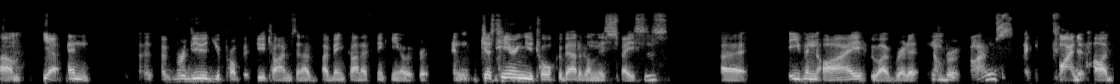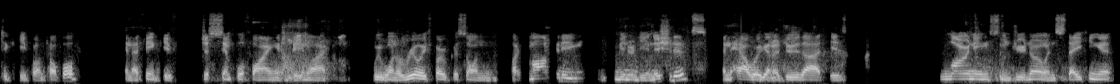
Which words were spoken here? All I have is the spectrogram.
um, yeah, and I've reviewed your prop a few times, and I've, I've been kind of thinking over it, and just hearing you talk about it on this spaces. Uh, even I, who I've read it a number of times, I find it hard to keep on top of. And I think if just simplifying it and being like, we want to really focus on like marketing community initiatives, and how we're going to do that is loaning some Juno and staking it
